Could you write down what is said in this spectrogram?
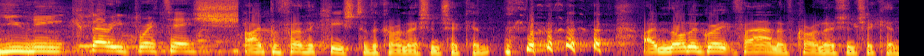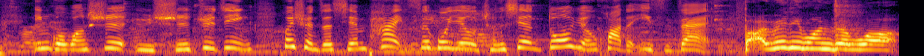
unique, very British. I prefer the quiche to the coronation chicken. I'm not a great fan of coronation chicken. 英国王室与时俱进，会选择咸派，似乎也有呈现多元化的意思在。 But I really wonder what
